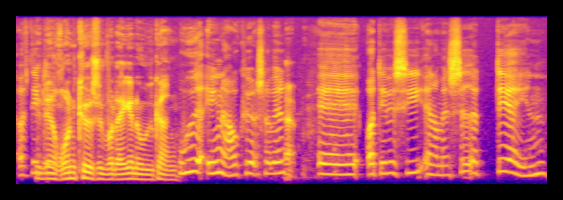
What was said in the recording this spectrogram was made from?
og det, Det er den rundkørsel, hvor der ikke er nogen udgang. ude af ingen afkørsler, vel? Ja. Øh, og det vil sige, at når man sidder derinde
